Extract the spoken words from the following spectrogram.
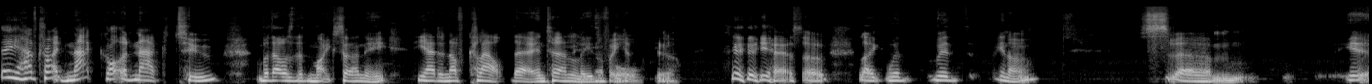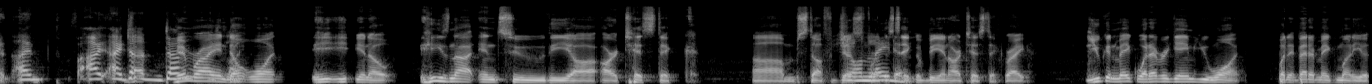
they have tried. Knack got a Knack too, but that was the Mike Cerny. He had enough clout there internally. That he could- yeah. yeah so like with with you know um yeah i i i don't, don't Jim Ryan dislike- don't want he, he- you know he's not into the uh, artistic um stuff just Shawn for Layden. the sake of being artistic, right? You can make whatever game you want, but it better make money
